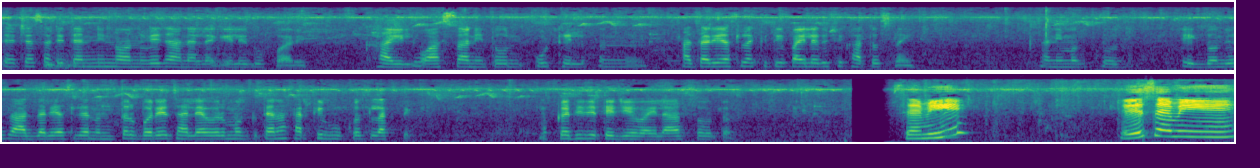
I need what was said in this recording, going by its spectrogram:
त्याच्यासाठी त्यांनी नॉनव्हेज आणायला गेले दुपारी. खाईल वासाने तो उठेल पण आजारी असला की ती पहिल्या दिवशी खातच नाही. आणि मग एक दोन दिवस आजारी असल्यानंतर बरे झाल्यावर मग त्यांना सारखी भूकच लागते. मग कधी देते जेवायला असं होतं. सॅमी? हे सॅमी?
